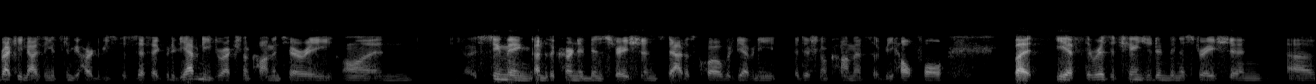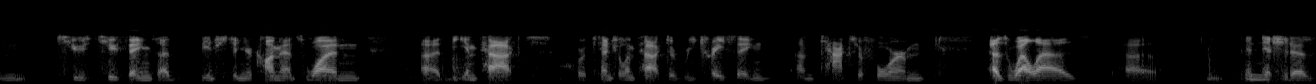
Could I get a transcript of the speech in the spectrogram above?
recognizing it's going to be hard to be specific, but if you have any directional commentary on assuming under the current administration status quo, would you have any additional comments that would be helpful? But if there is a change in administration, um, two, two things I'd be interested in your comments. One, uh, the impact or potential impact of retracing um, tax reform, as well as uh, initiatives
